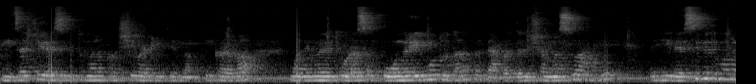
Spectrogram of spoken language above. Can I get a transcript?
पिझ्झाची रेसिपी तुम्हाला कशी वाटली ते नक्की कळवा. मध्ये मध्ये थोडासा फोन रिंग होत होता तर त्याबद्दल क्षमस्व आहे. तर ही रेसिपी तुम्हाला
